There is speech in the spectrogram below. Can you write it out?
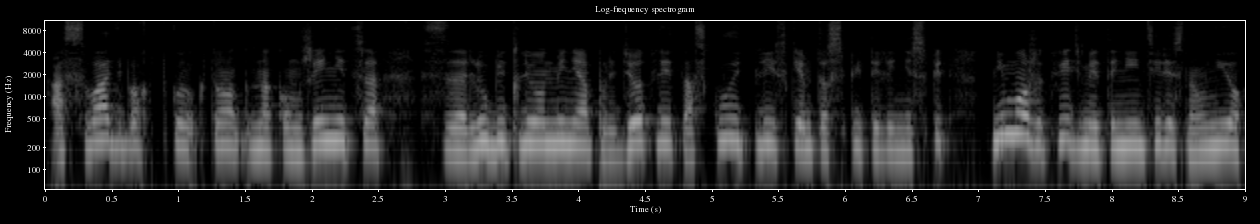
о свадьбах, кто, на ком женится, любит ли он меня, придет ли, тоскует ли, с кем-то спит или не спит. Не может, ведьме это неинтересно. У нее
